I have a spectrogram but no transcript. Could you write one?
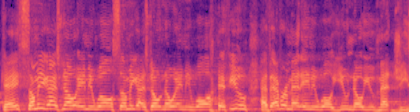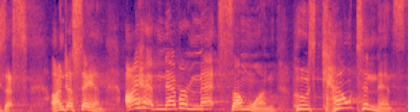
Okay, some of you guys know Amy Will, some of you guys don't know Amy Will. If you have ever met Amy Will, you know you've met Jesus. I'm just saying, I have never met someone whose countenance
